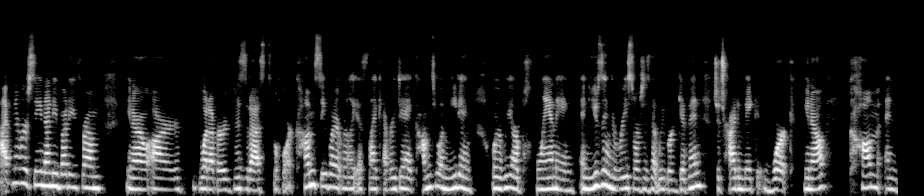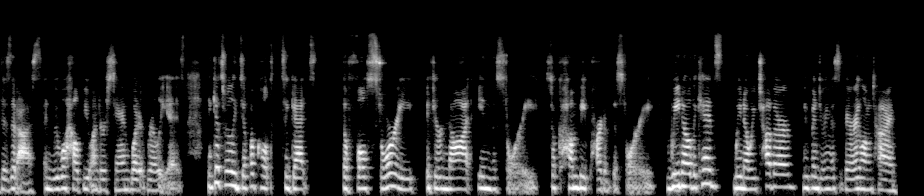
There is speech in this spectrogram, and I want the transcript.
I've never seen anybody from, you know, our whatever visit us before. Come see what it really is like every day. Come to a meeting where we are planning and using the resources that we were given to try to make it work. You know, come and visit us and we will help you understand what it really is. I think it's really difficult to get the full story if you're not in the story. So come be part of the story. We know the kids, we know each other. We've been doing this a very long time.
